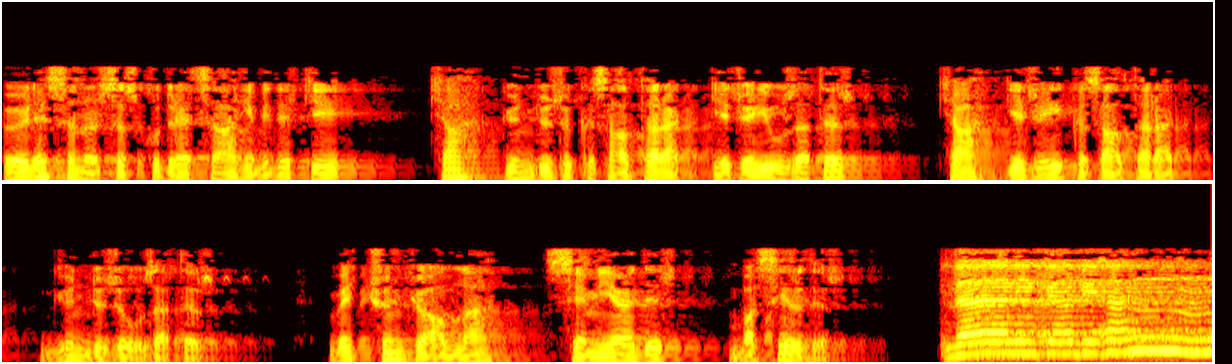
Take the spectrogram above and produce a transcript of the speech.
öyle sınırsız kudret sahibidir ki, kah gündüzü kısaltarak geceyi uzatır, kah geceyi kısaltarak gündüzü uzatır. Ve çünkü Allah semiyedir, basirdir. ذَٰلِكَ بِأَنَّ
